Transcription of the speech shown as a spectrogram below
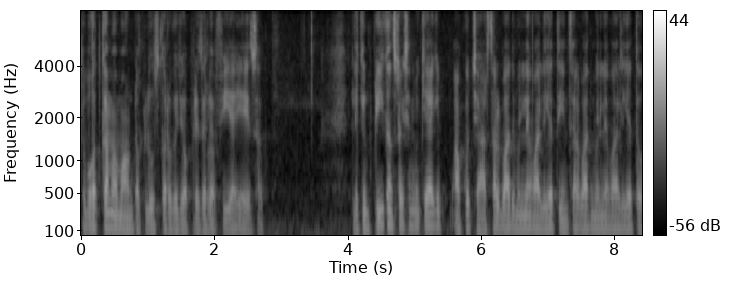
तो बहुत कम अमाउंट आप लूज़ करोगे जो अप्रेजल का फ़ी है, ये सब। लेकिन प्री कंस्ट्रक्शन में क्या है कि आपको चार साल बाद मिलने वाली है, तीन साल बाद मिलने वाली है तो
